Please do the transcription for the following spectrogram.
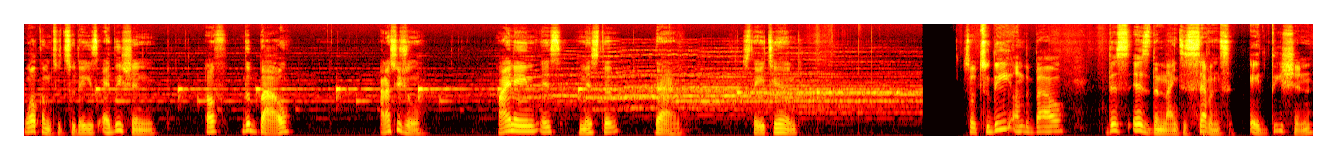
welcome to today's edition of The Bow. And as usual, my name is Mr. Dan. Stay tuned. So, today on The Bow, this is the 97th edition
